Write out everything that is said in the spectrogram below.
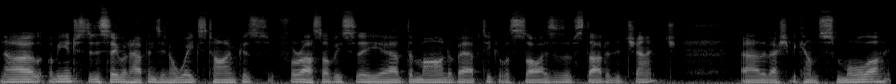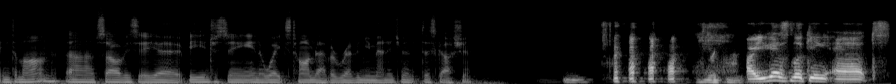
No, I'll be interested to see what happens in a week's time because for us, obviously, our demand of our particular sizes have started to change. Uh, they've actually become smaller in demand. Uh, so obviously, yeah, it'd be interesting in a week's time to have a revenue management discussion. Are you guys looking at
